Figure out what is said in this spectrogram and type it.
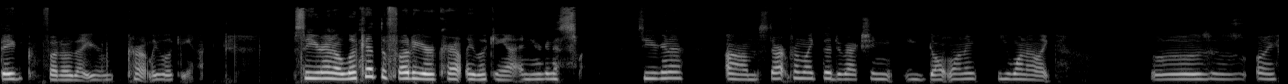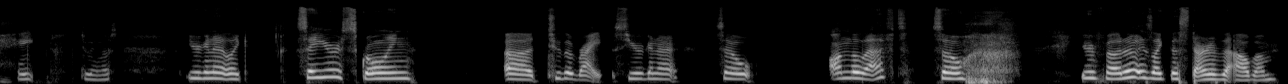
big photo that you're currently looking at. So you're gonna look at the photo you're currently looking at, and you're gonna swipe. So you're gonna um start from like the direction you don't want to. You want to like. Uh, this is I hate doing this. You're gonna like say you're scrolling uh to the right. So you're gonna so on the left. So your photo is like the start of the album.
